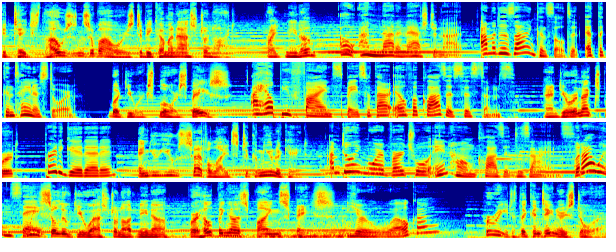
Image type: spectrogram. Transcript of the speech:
It takes thousands of hours to become an astronaut, right, Nina? Oh, I'm not an astronaut. I'm a design consultant at the Container Store. But you explore space. I help you find space with our Elfa Closet systems. And you're an expert. Pretty good at it. And you use satellites to communicate. I'm doing more virtual in home closet designs, but I wouldn't say. We salute you, astronaut Nina, for helping us find space. You're welcome. Hurry to the Container Store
